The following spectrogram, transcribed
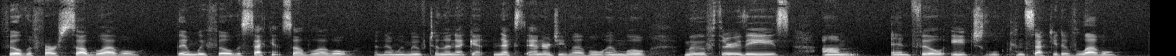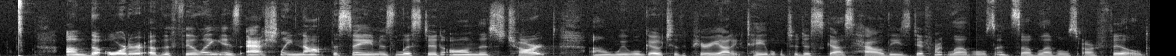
fill the first sublevel, then we fill the second sublevel, and then we move to the ne next energy level, and we'll move through these um, and fill each consecutive level. Um, the order of the filling is actually not the same as listed on this chart. Um, we will go to the periodic table to discuss how these different levels and sublevels are filled.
